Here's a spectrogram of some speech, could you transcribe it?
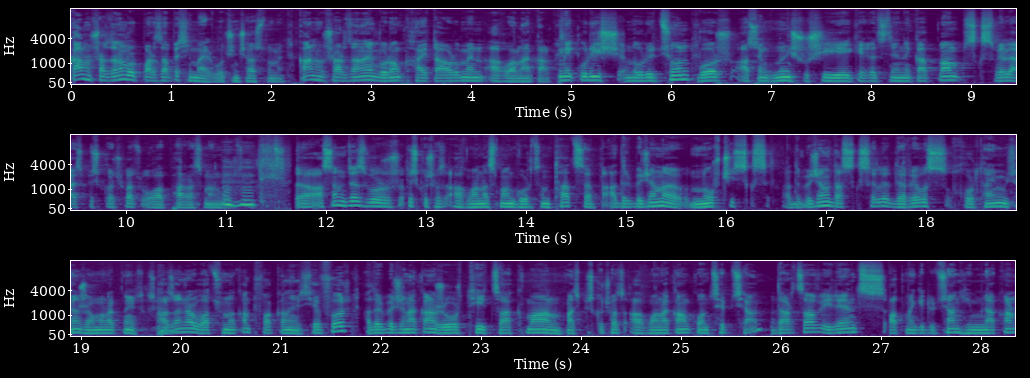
Կան հուշարձաններ, որ պարզապես հիմա էլ ոչնչացնում են։ Կան հուշարձաններ, որոնք հայտարարում են աղվանական։ Մեկ ուրիշ նորություն, որ ասենք նույն Շուշի եկեղեցիների նկատմամբ սկսվել է այսպես կոչված ուղափառացման գործընթաց։ Ասեմ ձեզ, որ այսպես կոչված աղվանացման գործընթացը Ադրբեջանը նոր չի սկսել։ Ադրբեջանը դա սկսել է դեռևս խորհրդային միության ժամանակներից 1960-ական թվականներից, երբ որ ադրբեջանական ժողովրդի ցակման, այսպես կոչված աղվանական կոնցեպցիան դարձավ իրենց պատ պատմագիտության հիմնական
